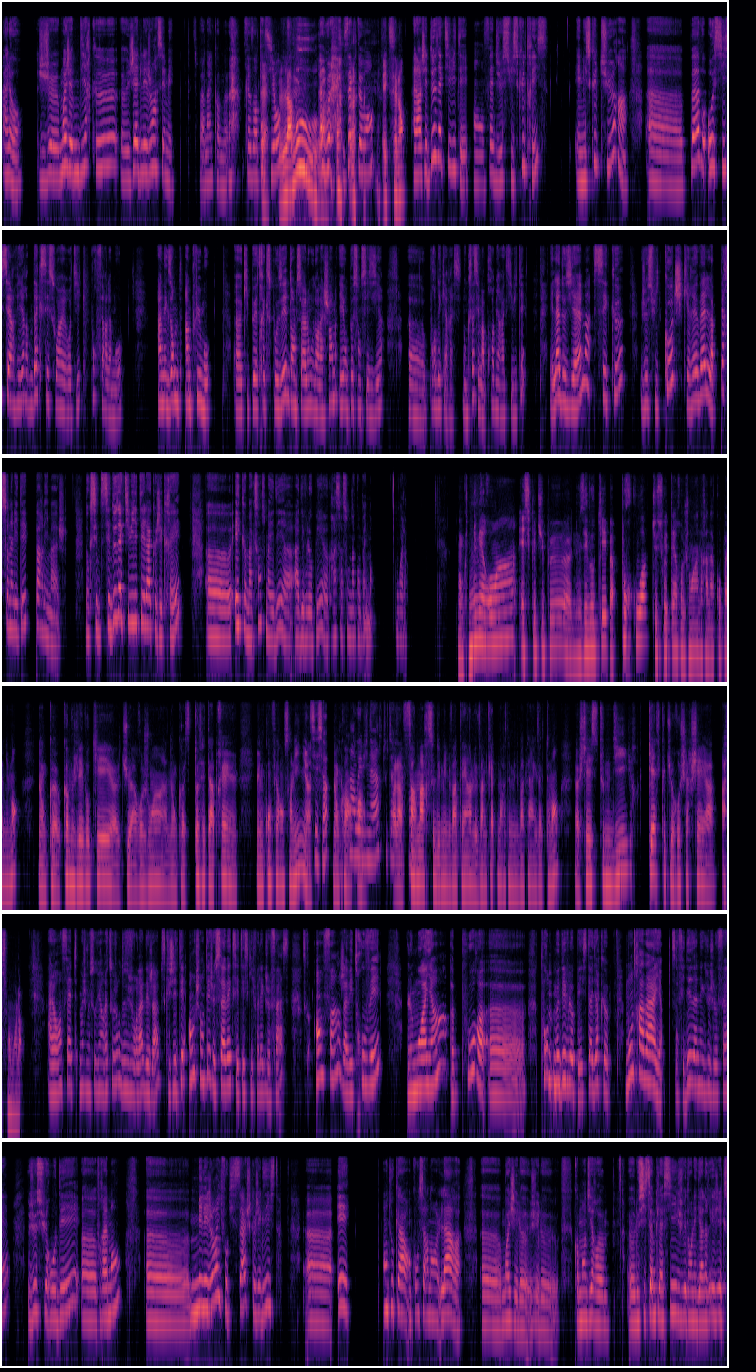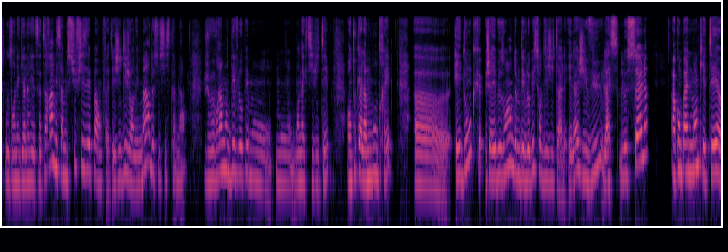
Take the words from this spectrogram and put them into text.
Alors, je, moi j'aime dire que euh, j'aide les gens à s'aimer. C'est pas mal comme présentation. L'amour Exactement. Excellent. Alors j'ai deux activités. En fait, je suis sculptrice et mes sculptures peuvent aussi servir d'accessoires érotiques pour faire l'amour. Un exemple, un plumeau. Euh, qui peut être exposé dans le salon ou dans la chambre et on peut s'en saisir euh, pour des caresses. Donc ça, c'est ma première activité. Et la deuxième, c'est que je suis coach qui révèle la personnalité par l'image. Donc c'est ces deux activités-là que j'ai créées euh, et que Maxence m'a aidé à, développer grâce à son accompagnement. Voilà. Donc numéro un, est-ce que tu peux nous évoquer bah, pourquoi tu souhaitais rejoindre un accompagnement? Donc comme je l'évoquais, tu as rejoint, donc toi c'était après une conférence en ligne. C'est ça, donc un webinaire, tout à voilà, fin mars 2021, le 24 mars 2021 exactement. Euh, je te laisse tout nous dire, qu'est-ce que tu recherchais à, à ce moment-là? Alors en fait, moi je me souviendrai toujours de ce jour-là déjà, parce que j'étais enchantée, je savais que c'était ce qu'il fallait que je fasse. Parce qu'enfin, j'avais trouvé le moyen euh, pour, euh, pour me développer. C'est-à-dire que mon travail, ça fait des années que je le fais, je suis rodée, vraiment, mais les gens, il faut qu'ils sachent que j'existe. Euh, et en tout cas, en concernant l'art, euh, moi j'ai le, le, comment dire, euh, le système classique, je vais dans les galeries, j'expose dans les galeries, etc. Mais ça ne me suffisait pas en fait. Et j'ai dit, j'en ai marre de ce système-là. Je veux vraiment développer mon, mon, activité, en tout cas la montrer. et donc, j'avais besoin de me développer sur le digital. Et là, j'ai vu le seul accompagnement qui, était,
